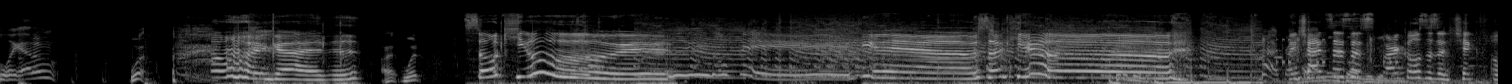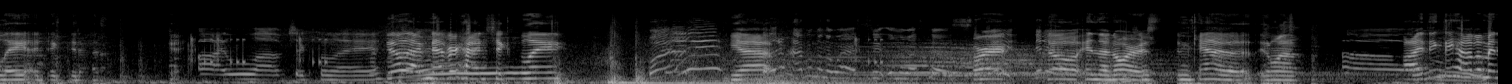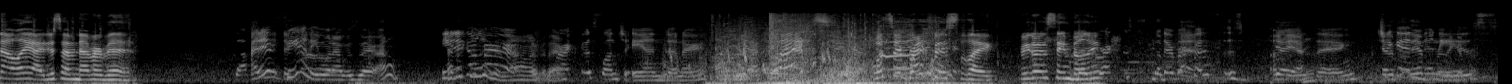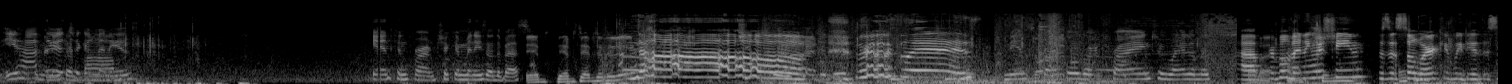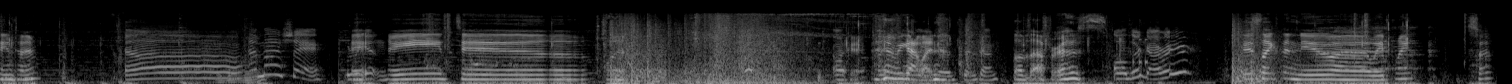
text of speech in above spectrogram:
look at him. What? Oh my god. I, what? So cute. He's so. Yeah, so cute. Yeah, My chat says that Sparkles is a Chick-fil-A addicted ass. I love Chick-fil-A. You know that I've never had Chick-fil-A? What? Yeah. They Yeah. don't have them on the west, on the west coast. Or right? Yeah. no, in the north, in Canada, they don't have. I think they have them in LA. I just have never been. I didn't see any when I was there. I don't. You I need to just go live for around over there. breakfast, lunch, and dinner. What? What's their breakfast like? Are you going to the same building? Breakfast the Their breakfast is Yeah, yeah. amazing. Yeah, Chicken they have really minis. you have to Chicken get minis chicken bomb. minis. And confirmed, chicken minis are the best. Dibs, dibs, dibs, dibs, dibs. No! Ruthless! Me and Sparkles are trying to land in this. Uh, purple vending machine. Does it still work if we do it at the same time? Uh, I'm not sure. what are we Okay, three, two, one. Oh, Okay, we got one. good at the same time. Love that for us. Oh, is there a guy right here? There's like the new uh, waypoint stuff.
